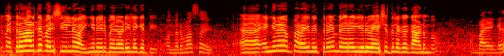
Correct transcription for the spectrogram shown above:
ഇപ്പൊ എത്ര നാളത്തെ പരിശീലനമാണ് ഇങ്ങനെ ഒരു പരിപാടിയിലേക്ക് എത്തി ഒന്നര മാസമായി എങ്ങനെ പറയുന്നു ഇത്രയും പേരെ ഈ ഒരു വേഷത്തിലൊക്കെ കാണുമ്പോൾ ഭയങ്കര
